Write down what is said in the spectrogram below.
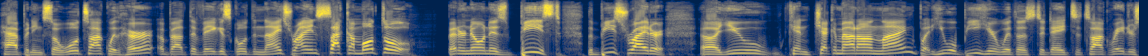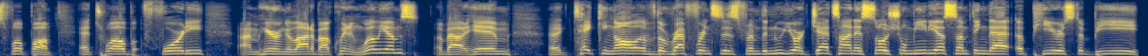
happening. So we'll talk with her about the Vegas Golden Knights. Ryan Sakamoto, better known as Beast, the Beast Rider. Uh, you can check him out online, but he will be here with us today to talk Raiders football at 1240. I'm hearing a lot about Quinnen Williams, about him uh, taking all of the references from the New York Jets on his social media, something that appears to be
